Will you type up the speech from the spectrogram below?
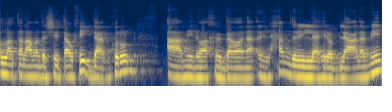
আল্লাহ তালা আমাদের সেই তৌফিক দান করুন। আমিন ওয়াখির দাওয়ানা আলহামদুলিল্লাহ রবিল্লা আলমিন।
